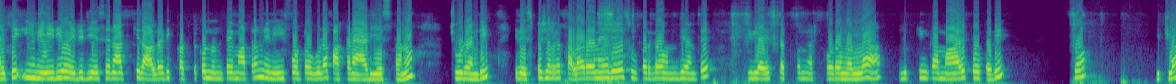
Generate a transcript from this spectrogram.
అయితే ఈ వీడియో ఎడిట్ చేసే నాటికి ఇది ఆల్రెడీ కట్టుకొని ఉంటే మాత్రం నేను ఈ ఫోటో కూడా పక్కన యాడ్ చేస్తాను. చూడండి. ఇది ఎస్పెషల్గా కలర్ అనేది సూపర్గా ఉంది అంటే ఈ లైస్ కట్టుకొని కట్టుకోవడం వల్ల లుక్ ఇంకా మారిపోతుంది. సో ఇట్లా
